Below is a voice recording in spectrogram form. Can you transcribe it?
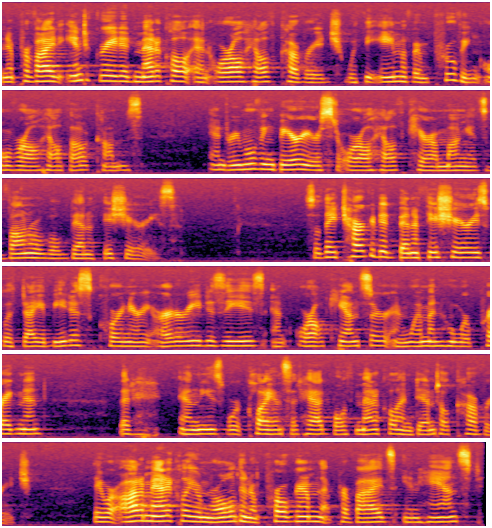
And it provided integrated medical and oral health coverage with the aim of improving overall health outcomes and removing barriers to oral health care among its vulnerable beneficiaries. So they targeted beneficiaries with diabetes, coronary artery disease, and oral cancer, and women who were pregnant that, and these were clients that had both medical and dental coverage. They were automatically enrolled in a program that provides enhanced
